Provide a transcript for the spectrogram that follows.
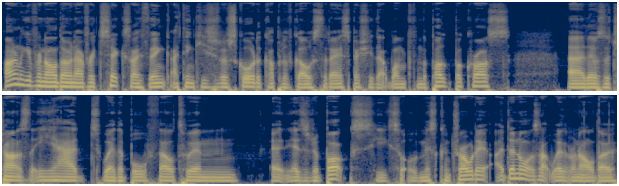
I'm gonna give Ronaldo an average six. I think I think he should have scored a couple of goals today, especially that one from the Pogba cross. Uh, there was a chance that he had where the ball fell to him at the edge of the box. He sort of miscontrolled it. I don't know what's up with Ronaldo,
